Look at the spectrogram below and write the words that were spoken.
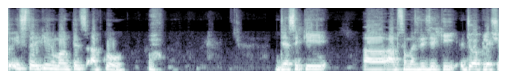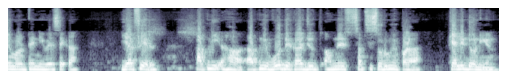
तो इस तरीके के माउंटेन्स आपको, जैसे कि आप समझ लीजिए कि जो अपलेशियन माउंटेन यूएसए का, या फिर अपनी हाँ आपने वो देखा जो हमने सबसे शुरू में पढ़ा कैलिडोनियन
